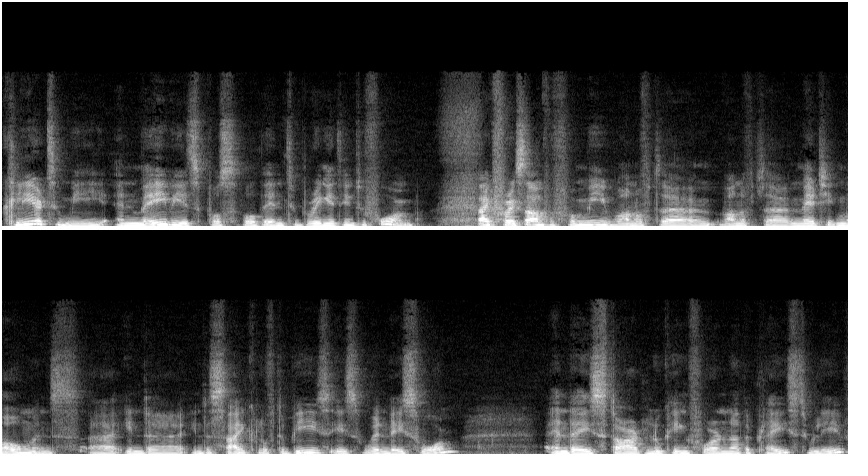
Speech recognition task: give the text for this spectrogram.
clear to me, and maybe it's possible then to bring it into form. Like for example, for me, one of the one of the magic moments uh, in the in the cycle of the bees is when they swarm, and they start looking for another place to live,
